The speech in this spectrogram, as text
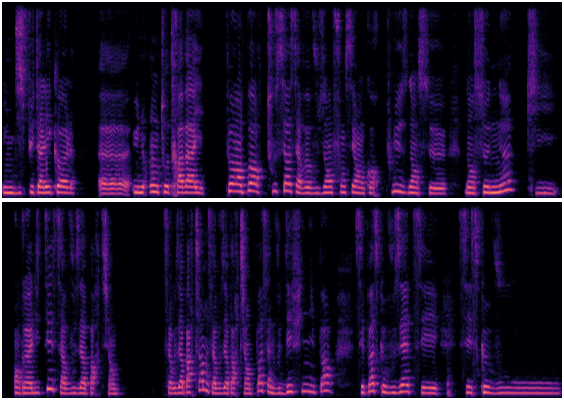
une dispute à l'école, euh, une honte au travail, peu importe, tout ça, ça va vous enfoncer encore plus dans ce dans ce nœud qui en réalité, ça vous appartient. Ça vous appartient, mais ça vous appartient pas, ça ne vous définit pas. C'est pas ce que vous êtes, c'est, c'est ce que vous,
